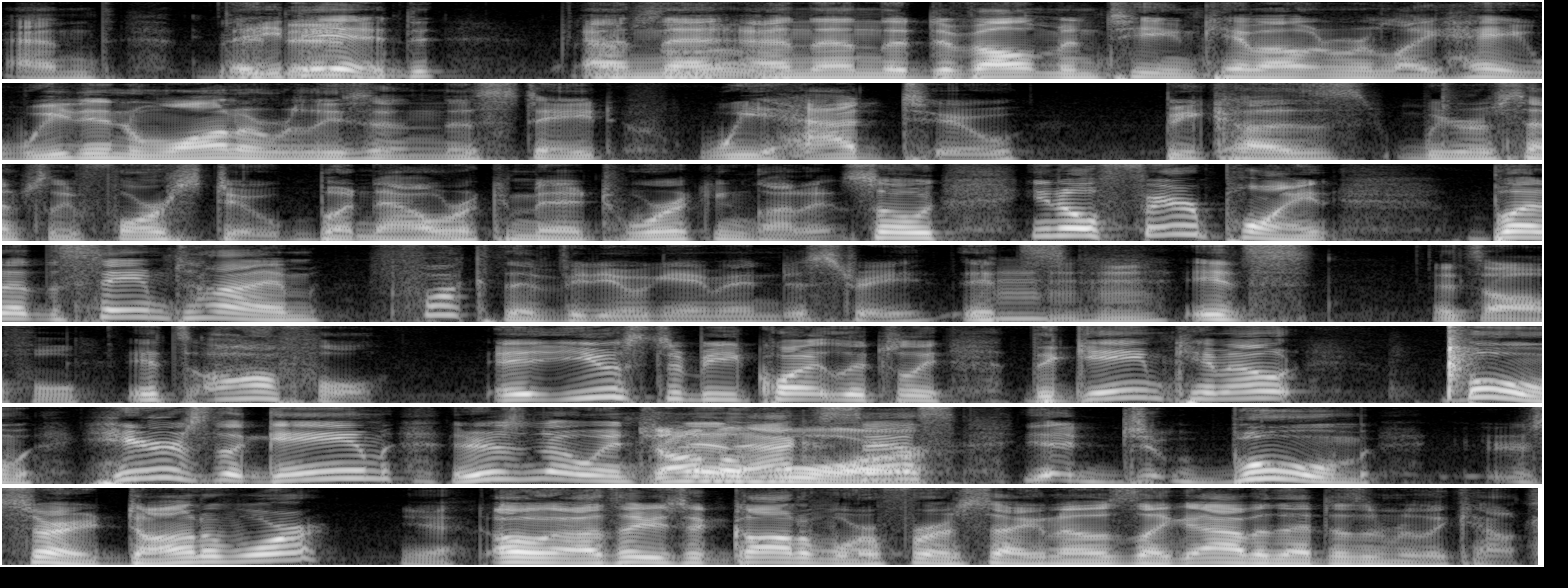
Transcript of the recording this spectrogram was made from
and they, They did. did. And then and then the development team came out and were like, "Hey, we didn't want to release it in this state. We had to." Because we were essentially forced to, but now we're committed to working on it. So you know, fair point. But at the same time, fuck the video game industry. It's Mm-hmm. it's It's awful. it's awful. It used to be quite literally the game came out, boom, here's the game. There's no internet access. Yeah, j- boom. Sorry, Dawn of War? Yeah. Oh, I thought you said God of War for a second. I was like, ah, but that doesn't really count.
